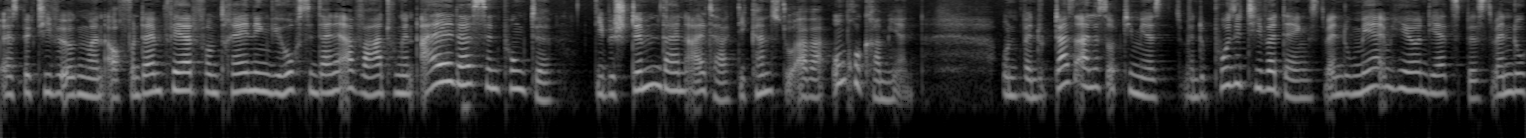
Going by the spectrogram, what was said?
respektive irgendwann auch von deinem Pferd, vom Training, wie hoch sind deine Erwartungen, all das sind Punkte, die bestimmen deinen Alltag, die kannst du aber umprogrammieren. Und wenn du das alles optimierst, wenn du positiver denkst, wenn du mehr im Hier und Jetzt bist, wenn du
